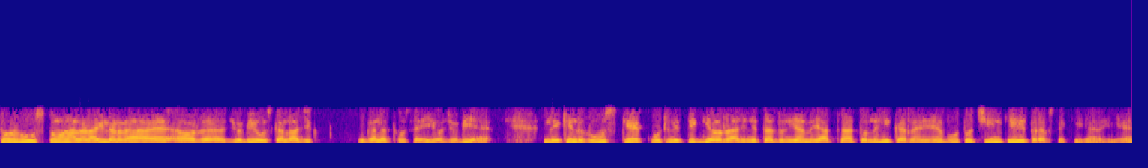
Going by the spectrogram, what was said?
तो रूस तो वहाँ लड़ाई लड़ रहा है और जो भी उसका लॉजिक गलत हो, सही हो, जो भी है लेकिन रूस के कूटनीतिज्ञ और राजनेता दुनिया में यात्रा तो नहीं कर रहे हैं, वो तो चीन की ही तरफ़ से की जा रही है।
